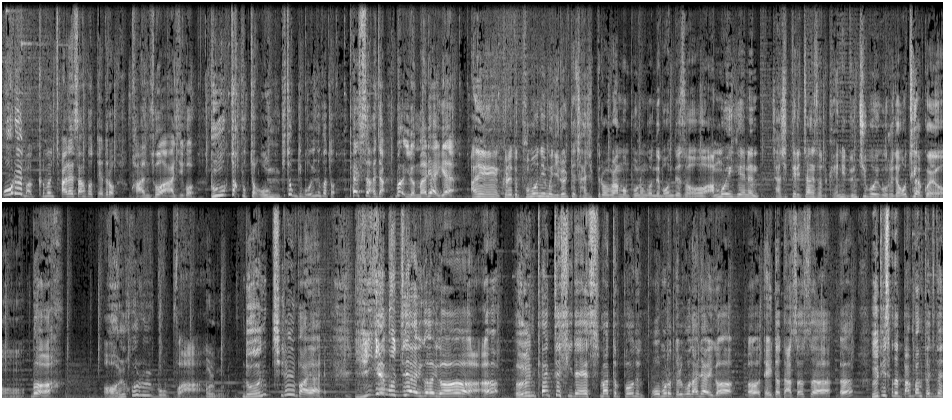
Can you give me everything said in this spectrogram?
올해만큼은 차례상도 되도록 간소화하시고 북적북적 옹기종기 모이는 것도 패스하자 뭐 이런 말이야 이게 아니 그래도 부모님은 이럴 때 자식들 얼굴 한번 보는 건데 먼 데서 안 모이기에는 자식들 입장에서도 괜히 눈치 보이고 그러자 어떻게 할 거예요? 뭐 얼굴을 못 봐. 얼굴. 눈치를 봐야 해. 이게 문제야 이거 이거. 어? 은택트 시대의 스마트폰은 폼으로 들고 다녀 이거. 어 데이터 다 썼어. 어? 어디서든 빵빵 터지는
